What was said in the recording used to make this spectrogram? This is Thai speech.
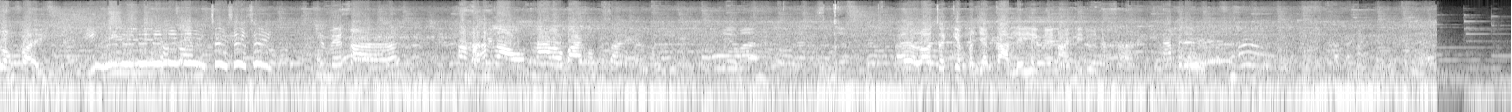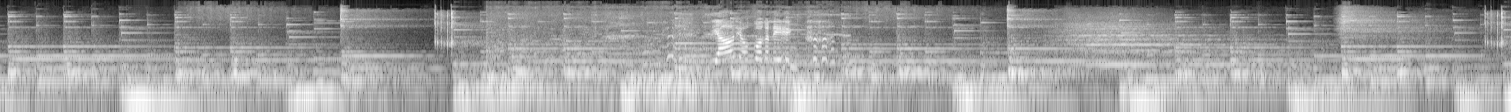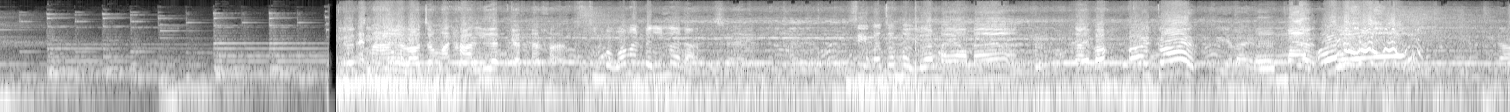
คือดวงไฟ นี่นี่นี่นี่พระจันทร์ใช่ใช่ใช่เห็นไหมคะตอนที่เราหน้าเราบานของพระจันทร์นะคะเยี่ยมมากแล้วเดี๋ยวเราจะเก็บบรรยากาศเล็กๆน้อยๆให้ดูนะคะห้ามไปเลย เดี๋ยวเราจะมาทานเลือดกันนะคะจริงบอกว่ามันเป็นเลือดอะ ใช่ สีมันจะเหมือนเลือดไหมอะแม่ ได้ปะไปก็สีอะไรโอ้ไม่โอ้สีด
